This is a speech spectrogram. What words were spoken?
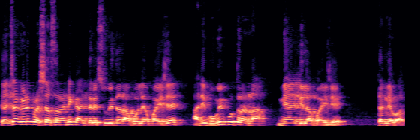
त्याच्याकडे प्रशासनाने काहीतरी सुविधा राबवल्या पाहिजे आणि भूमिपुत्रांना न्याय दिला पाहिजे. धन्यवाद.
